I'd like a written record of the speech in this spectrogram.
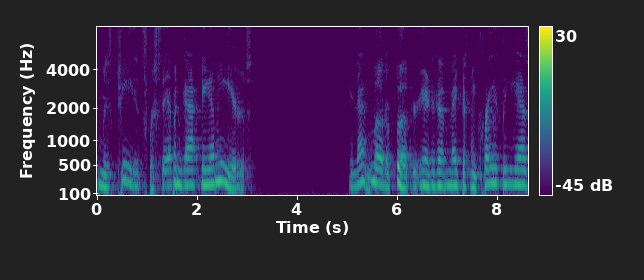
from his kids for seven goddamn years. And that motherfucker ended up making some crazy ass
